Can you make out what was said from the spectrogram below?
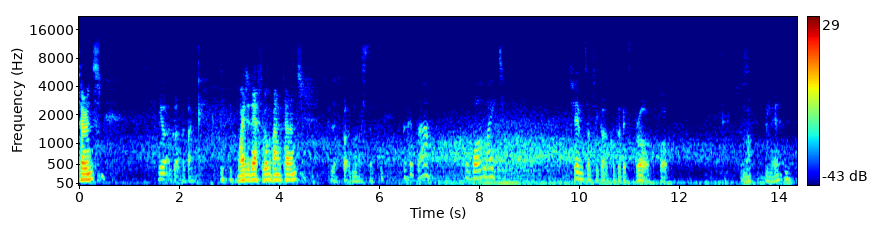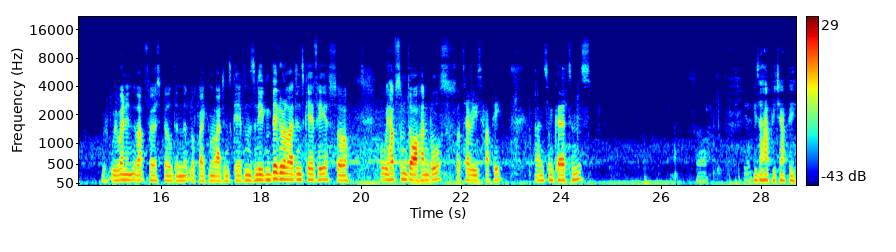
So where have I had to go, Terence? You ought to go to the bank Why did I have to go to the bank, Terence? because I've spotted more stuff. Look at that. A wall light. Shame it's obviously got a couple of bits broke, but it's just amazing. We, we went into that first building that looked like an Aladdin's cave, and there's an even bigger Aladdin's cave here. So, but we have some door handles, so Terry's happy, and some curtains. So Yeah. he's a happy chappy.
